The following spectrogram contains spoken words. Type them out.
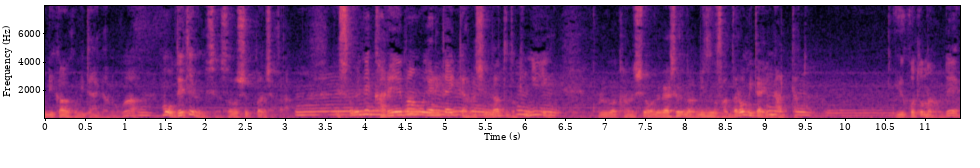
理科学みたいなのがうん。もう出てるんですよその出版社から。うん。でそれでカレー版をやりたいって話になった時にこれは監修をお願いするのは水野さんだろうみたいになったということなので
